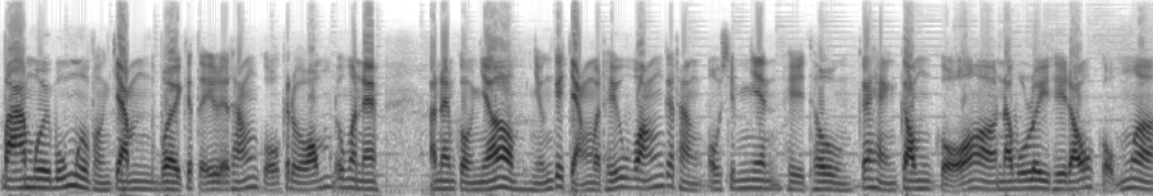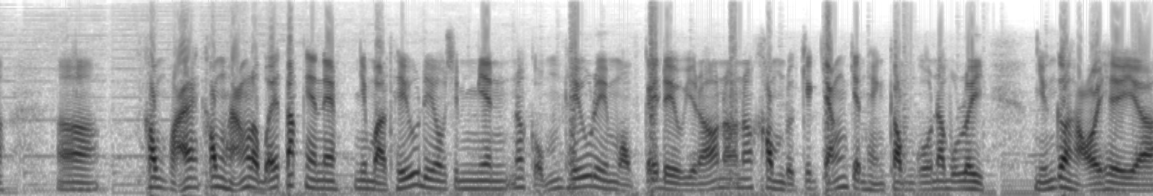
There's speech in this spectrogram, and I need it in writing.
30 40 phần trăm về cái tỷ lệ thắng của cái đội bóng đúng không anh em? Anh em còn nhớ không? Những cái trận mà thiếu vắng cái thằng Osimhen thì thường cái hàng công của Napoli thi đấu cũng uh, uh, không phải không hẳn là bế tắc nha anh em nhưng mà thiếu đi Osimhen nó cũng thiếu đi một cái điều gì đó nó nó không được chắc chắn trên hàng công của Napoli. Những cơ hội thì uh,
